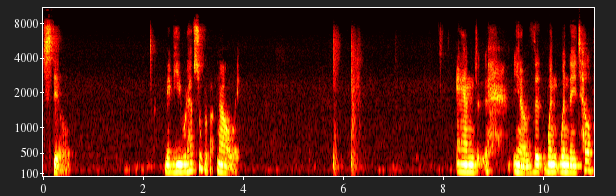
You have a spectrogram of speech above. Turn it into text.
still. Maybe he would have superpower. No, wait. And you know that when when they tele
